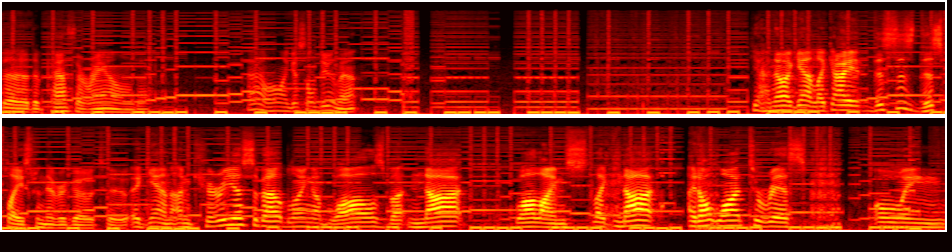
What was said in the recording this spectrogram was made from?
the the path around. I guess I'll do that. Yeah, no, again, like I, this is this place we never go to. Again, I'm curious about blowing up walls, but not while I'm, like, not, I don't want to risk owing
